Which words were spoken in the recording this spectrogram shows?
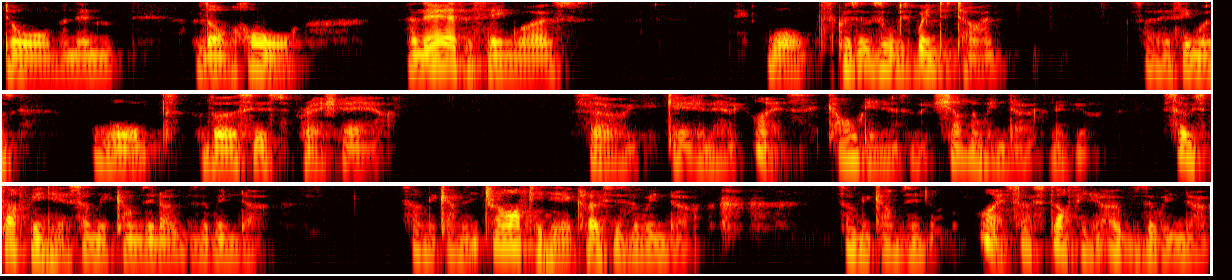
dorm and then a long hall. And there the thing was warmth, because it was always winter time. So the thing was warmth versus fresh air. So you get in there, oh, it's cold in here, so shut the windows. And if you're so stuffy in here, somebody comes in, opens the window. Somebody comes in, drafty in here, closes the window. somebody comes in, oh, it's so stuffy in here, opens the window.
